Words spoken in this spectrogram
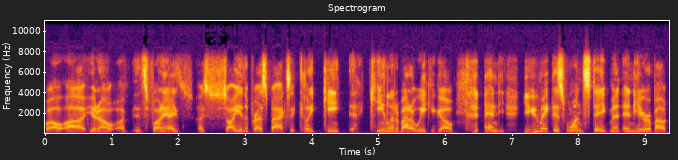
Well, uh, you know, uh, it's funny. I, I saw you in the press box at Keeneland about a week ago, and you make this one statement in here about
